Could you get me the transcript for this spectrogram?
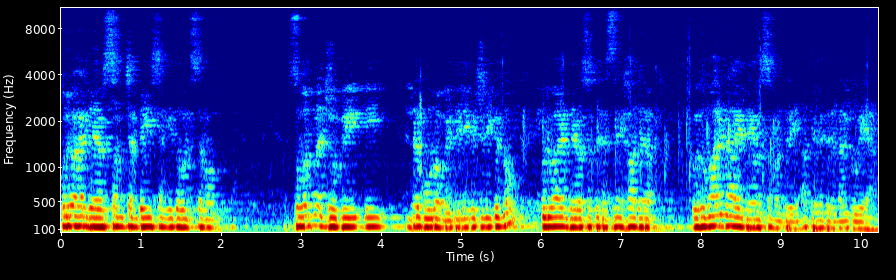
ഗുരുവായൂർ ദേവസ്വം ചെമ്പൈ സംഗീതോത്സവം സുവർണ ജൂബിലി പൂർവം വേദിയിലേക്ക് ക്ഷണിക്കുന്നു. ഗുരുവായൂർ ദേവസ്വത്തിന്റെ സ്നേഹാദരം ബഹുമാനായ ദേവസ്വം മന്ത്രി അദ്ദേഹത്തിന് നൽകുകയാണ്.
